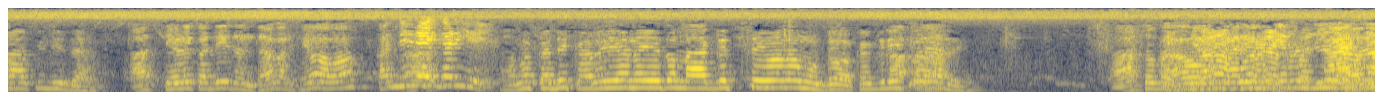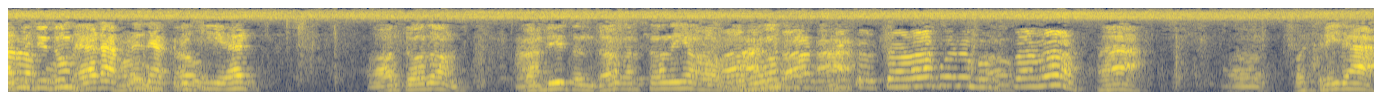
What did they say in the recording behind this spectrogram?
આપી દીધા. કદી ધંધા કરશો આવા? કદી નહીં કરીએ. અમે કદી કરીએ નહીં એ તો નાગ જ છે એવાનો મોઢો કગરી પડ્યા હા તો. હા કદી ધંધા કરતા નહીં હા ભત્રીજા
